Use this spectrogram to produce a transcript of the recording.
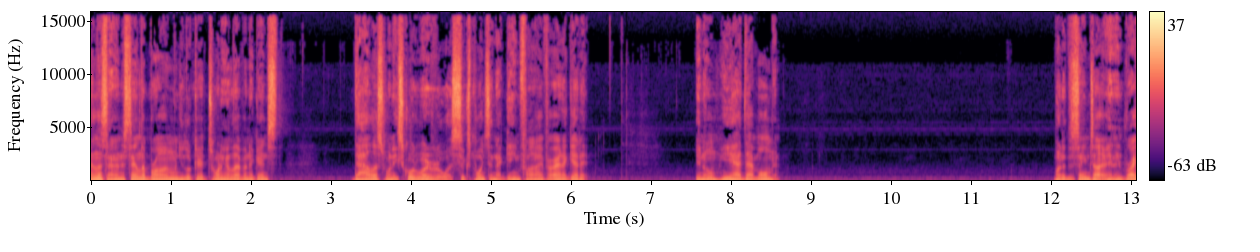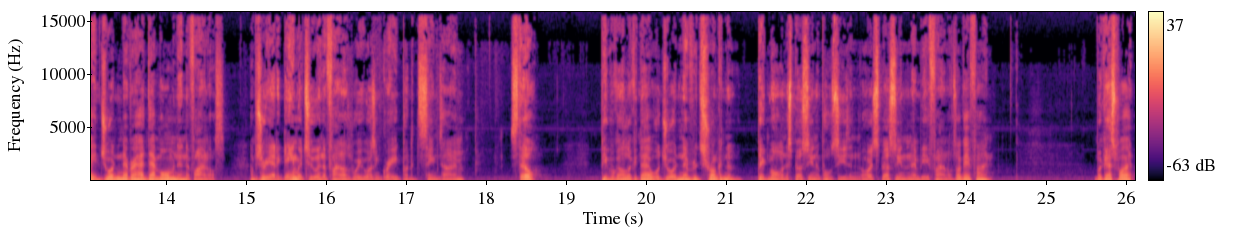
And listen, I understand LeBron when you look at 2011 against Dallas when he scored whatever it was, six points in that game five. All right, I get it. You know, he had that moment. But at the same time, and right, Jordan never had that moment in the finals. I'm sure he had a game or two in the finals where he wasn't great, but at the same time, still, people gonna look at that. Well, Jordan never shrunk in the big moment, especially in the postseason or especially in the NBA finals. Okay, fine. But guess what?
